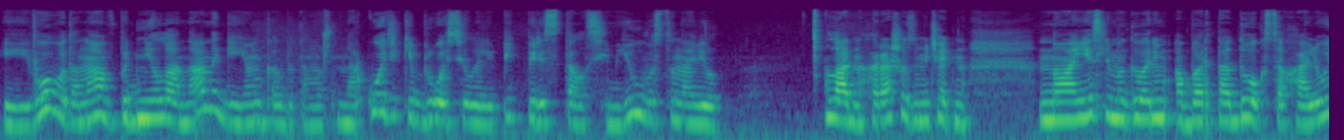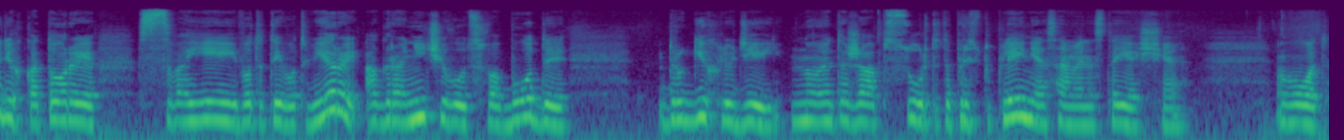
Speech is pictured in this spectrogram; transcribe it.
и его вот она подняла на ноги, и он как бы там, может, наркотики бросил или пить перестал, семью восстановил. Ладно, хорошо, замечательно. Ну а если мы говорим об ортодоксах, о людях, которые своей вот этой вот верой ограничивают свободы других людей. Но это же абсурд, это преступление самое настоящее. Вот.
